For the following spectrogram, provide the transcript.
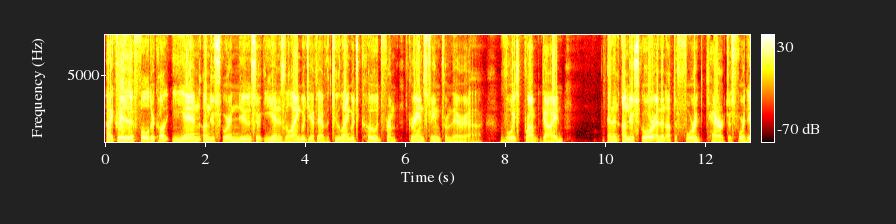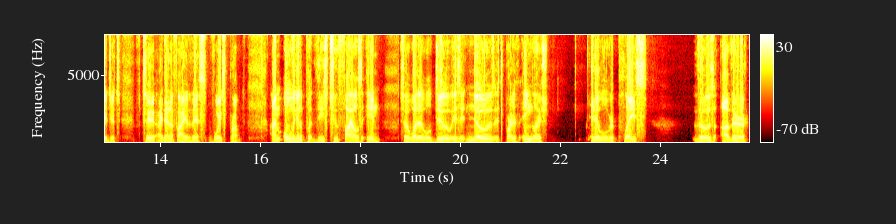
I created a folder called en underscore new so en is the language you have to have the two language code from Grandstream from their uh, voice prompt guide and then underscore and then up to four characters four digits to identify this voice prompt. I'm only going to put these two files in so what it will do is it knows it's part of English and it will replace those other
